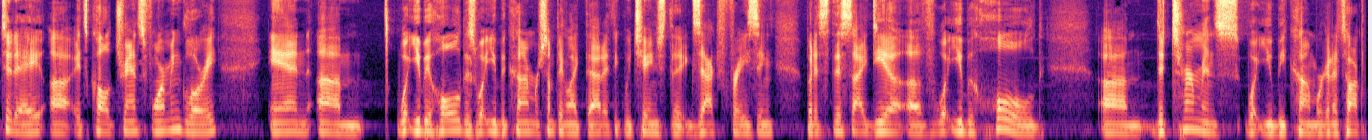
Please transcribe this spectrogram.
today. Uh, it's called Transforming Glory. And um, what you behold is what you become, or something like that. I think we changed the exact phrasing, but it's this idea of what you behold um, determines what you become. We're going to talk about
